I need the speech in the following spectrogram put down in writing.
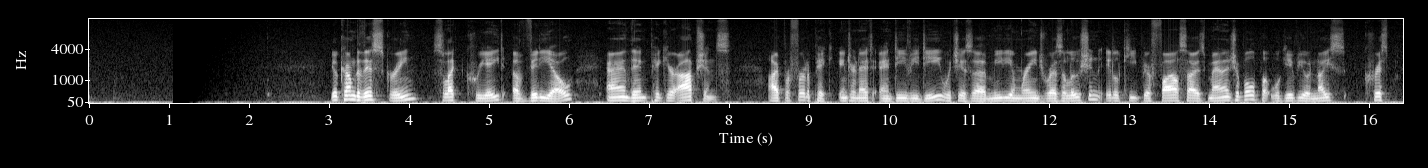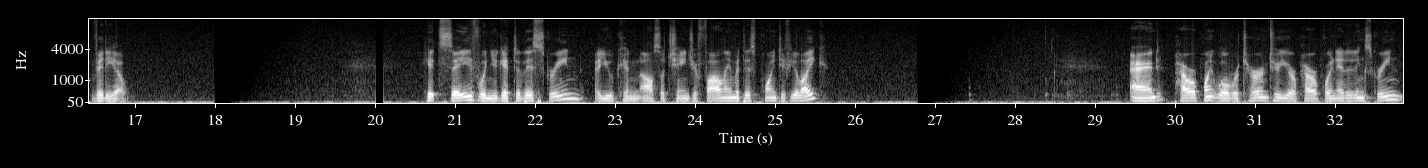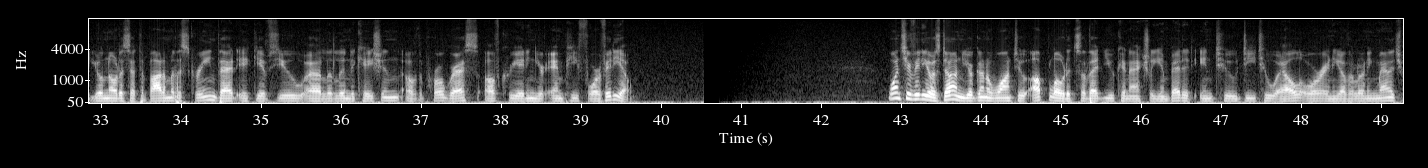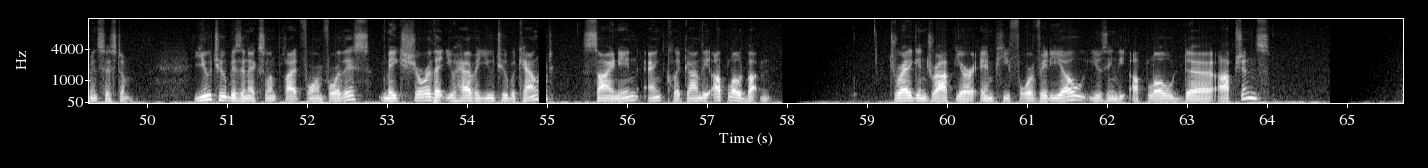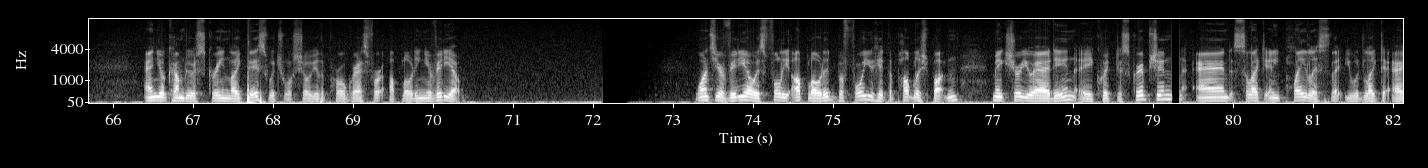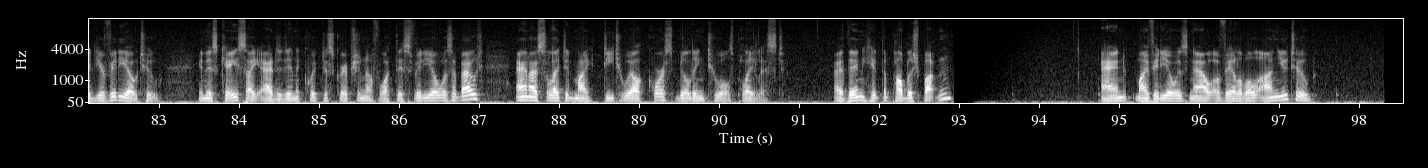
You'll come to this screen, select create a video and then pick your options. I prefer to pick internet and DVD which is a medium range resolution. It'll keep your file size manageable but will give you a nice crisp video. Hit save when you get to this screen. Uh, you can also change your file name at this point if you like. And PowerPoint will return to your PowerPoint editing screen. You'll notice at the bottom of the screen that it gives you a little indication of the progress of creating your MP4 video. Once your video is done, you're going to want to upload it so that you can actually embed it into D2L or any other learning management system. YouTube is an excellent platform for this. Make sure that you have a YouTube account, sign in, and click on the upload button. Drag and drop your MP4 video using the upload uh, options. And you'll come to a screen like this which will show you the progress for uploading your video. Once your video is fully uploaded, before you hit the publish button, make sure you add in a quick description and select any playlist that you would like to add your video to. In this case I added in a quick description of what this video was about and I selected my D2L course building tools playlist. I then hit the publish button and my video is now available on YouTube.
